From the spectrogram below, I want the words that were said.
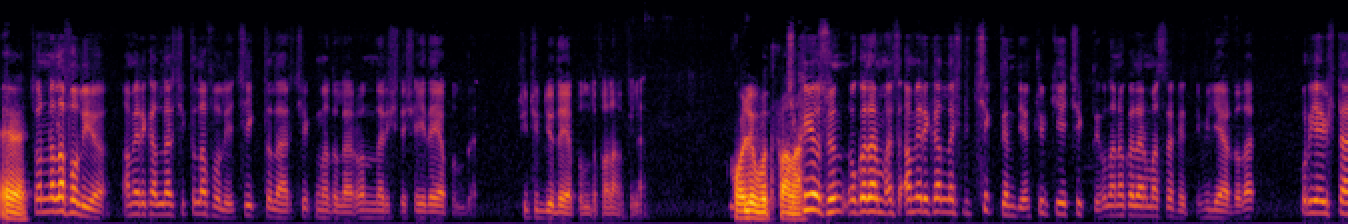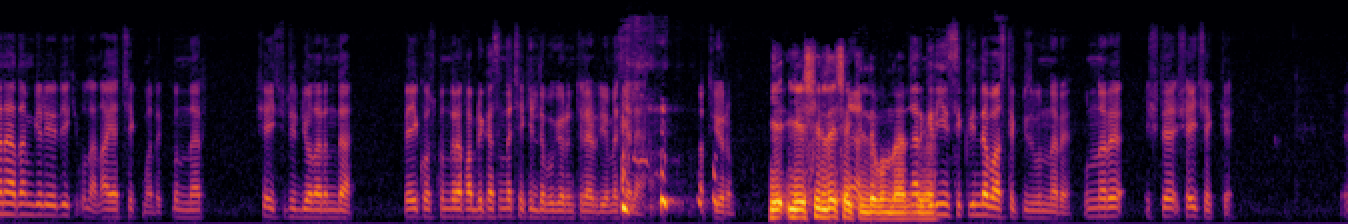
Evet. sonra laf oluyor. Amerikalılar çıktı laf oluyor. Çıktılar, çıkmadılar. Onlar işte şeyde yapıldı. Stüdyoda yapıldı falan filan. Hollywood falan. Çıkıyorsun o kadar Amerikalılar işte çıktın diyelim. Türkiye çıktı. Ulan o kadar masraf etti milyar dolar. Buraya üç tane adam geliyor diyor ki ulan Ay'a çıkmadık. Bunlar şey stüdyolarında Beykoz Kundura fabrikasında çekildi bu görüntüler diyor mesela. Atıyorum. Ye- yeşilde çekildi bunlar Bunlar diyor. green screen'de bastık biz bunları. Bunları işte şey çekti. Ee,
